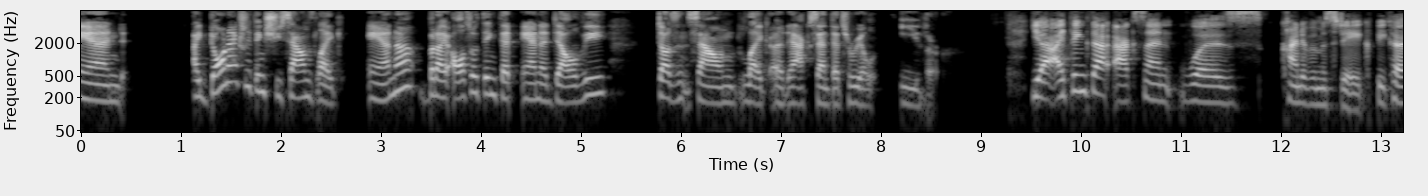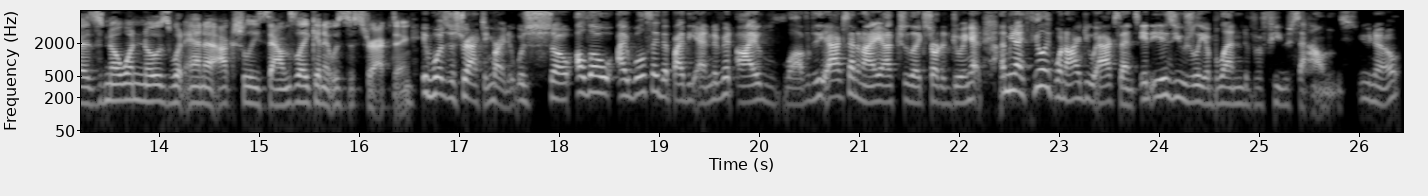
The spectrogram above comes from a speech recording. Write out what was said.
And I don't actually think she sounds like Anna, but I also think that Anna Delvey doesn't sound like an accent that's real either. Yeah, I think that accent was kind of a mistake because no one knows what Anna actually sounds like and it was distracting. It was distracting, right? It was so, although I will say that by the end of it, I loved the accent and I actually like started doing it. I mean, I feel like when I do accents, it is usually a blend of a few sounds, you know?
